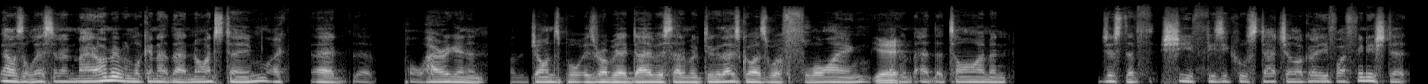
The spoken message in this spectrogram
that was a lesson. And mate, I remember looking at that Knights team, like they had uh, Paul Harragon and the Johns boys, Robbie O'Davis, Adam McDougall. Those guys were flying Yeah. at, at the time, and just the sheer physical stature. Like if I finished at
